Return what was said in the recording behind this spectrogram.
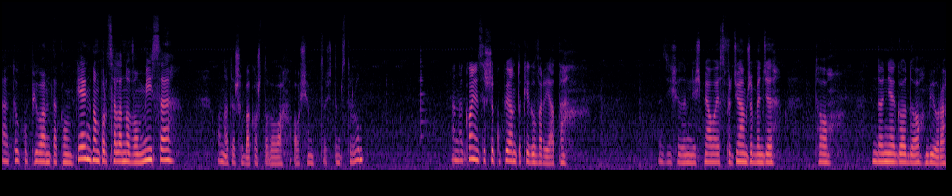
A tu kupiłam taką piękną porcelanową misę. Ona też chyba kosztowała 8, coś w tym stylu. A na koniec jeszcze kupiłam takiego wariata. Zji się ze mnie śmiała. Ja stwierdziłam, że będzie to do niego do biura.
